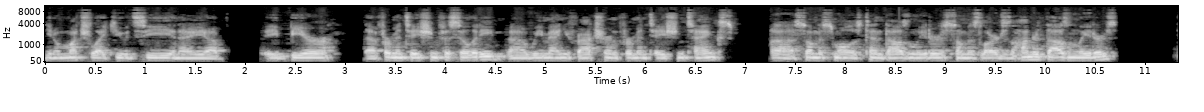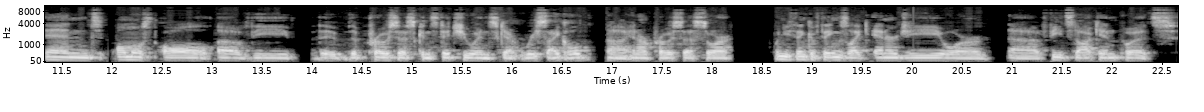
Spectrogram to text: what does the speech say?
you know much like you would see in a uh, a beer uh, fermentation facility, we manufacture in fermentation tanks. some as small as 10,000 liters, some as large as 100,000 liters and almost all of the the, the process constituents get recycled uh, in our process. Or when you think of things like energy or uh, feedstock inputs,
